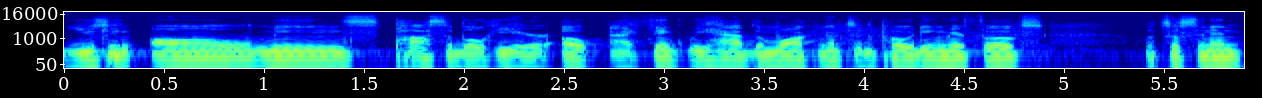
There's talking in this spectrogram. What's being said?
using all means possible here. Oh, I think we have them walking up to the podium here, folks. Let's listen in.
